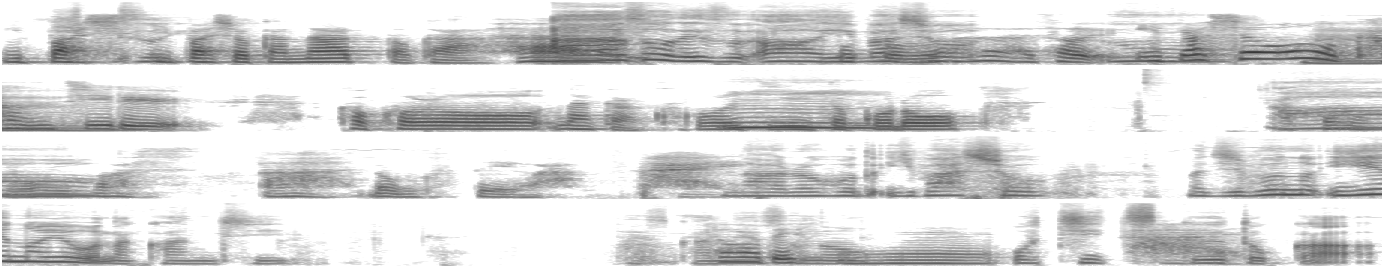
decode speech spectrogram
居場所居場所かなとか、はい。ああ、そうです。ああ、居場所。心そう、うん居場所を感じる、心、なんか心地いいところ、だと思います。ああ、ロングステイは。はい。なるほど。居場所。まあ、自分の家のような感じですかね。そうですのね。落ち着くとか。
